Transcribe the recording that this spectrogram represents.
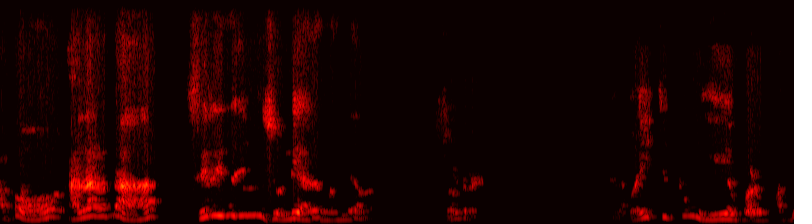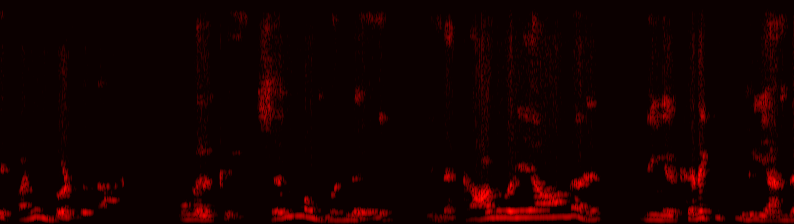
அப்போ அதனாலதான் சிறிதுன்னு சொல்லி அதை வந்து அவர் சொல்ற வயிற்றுக்கும் ஈயப்படும். அப்படி பண்ணும் பொழுதுதான் உங்களுக்கு செல்வம் வந்து இந்த காது வழியாக நீங்கள் கிடைக்கக்கூடிய அந்த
